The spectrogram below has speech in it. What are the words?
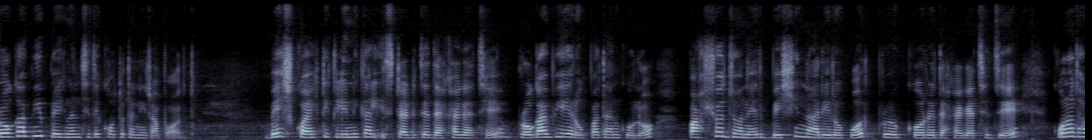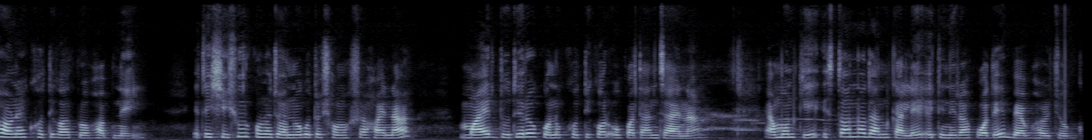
প্রগাভি প্রেগনেন্সিতে কতটা নিরাপদ? বেশ কয়েকটি ক্লিনিক্যাল স্টাডিতে দেখা গেছে, প্রগাভি এর উপাদানগুলো পাঁচশো জনের বেশি নারীর ওপর প্রয়োগ করে দেখা গেছে যে কোনো ধরনের ক্ষতিকর প্রভাব নেই। এতে শিশুর কোনো জন্মগত সমস্যা হয় না, মায়ের দুধেরও কোনো ক্ষতিকর উপাদান যায় না। এমনকি স্তন্যদানকালে এটি নিরাপদে ব্যবহারযোগ্য।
